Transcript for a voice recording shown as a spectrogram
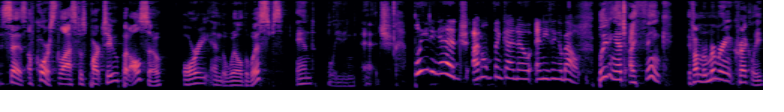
says, of course, The Last of Us Part 2, but also Ori and the Will of the Wisps and Bleeding Edge. Bleeding Edge, I don't think I know anything about. Bleeding Edge, I think, if I'm remembering it correctly,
